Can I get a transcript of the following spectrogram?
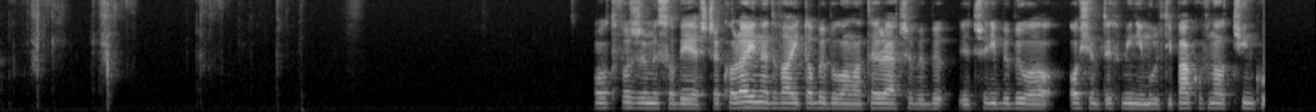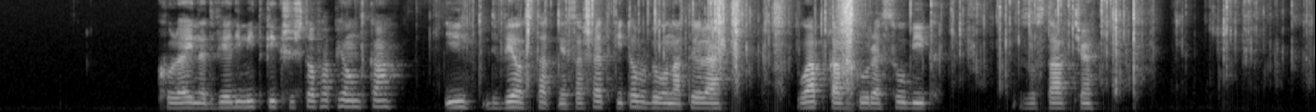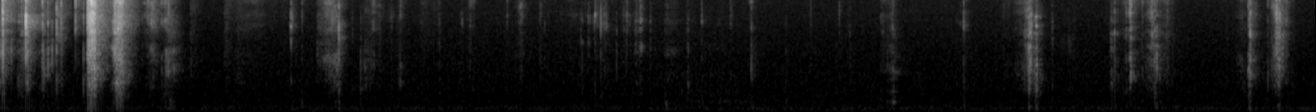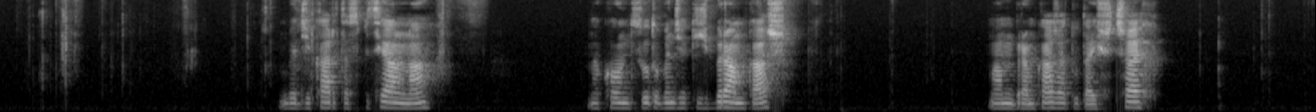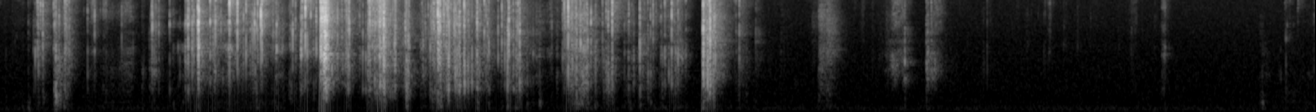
Otworzymy sobie jeszcze kolejne dwa i to by było na tyle, by, by, czyli by było 8 tych mini multipaków na odcinku. Kolejne dwie limitki Krzysztofa Piątka i dwie ostatnie saszetki. To by było na tyle. Łapka w górę, subik. Zostawcie. Będzie karta specjalna. Na końcu to będzie jakiś bramkarz. Mamy bramkarza tutaj z Czech.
